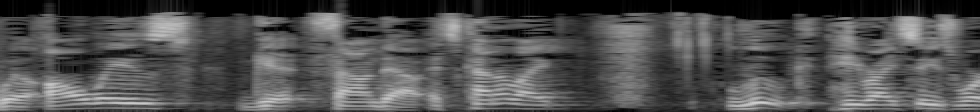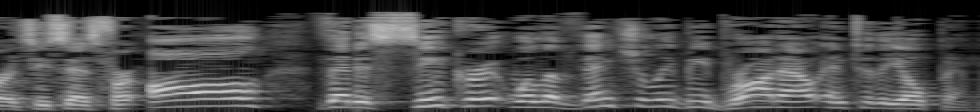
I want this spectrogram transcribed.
We'll always get found out. It's kind of like Luke, he writes these words. He says, For all that is secret will eventually be brought out into the open.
